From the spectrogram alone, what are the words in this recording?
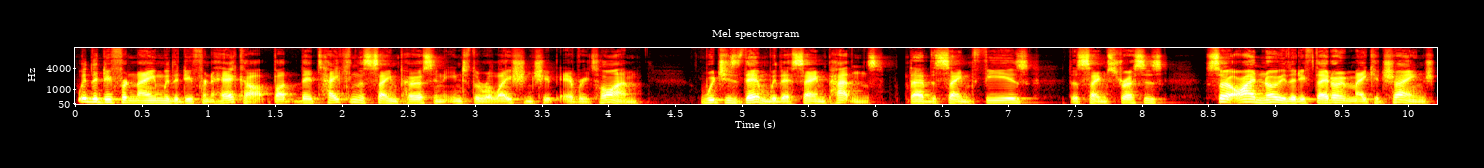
with a different name, with a different haircut, but they're taking the same person into the relationship every time, which is them with their same patterns. They have the same fears, the same stresses. So I know that if they don't make a change,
